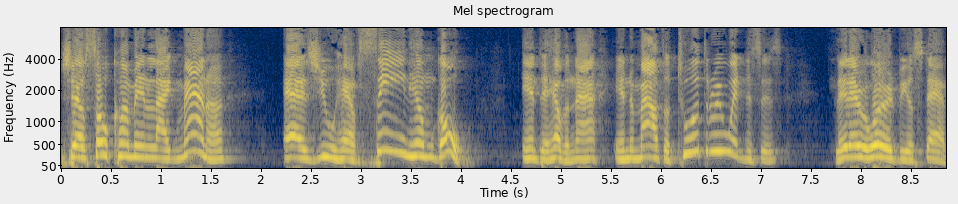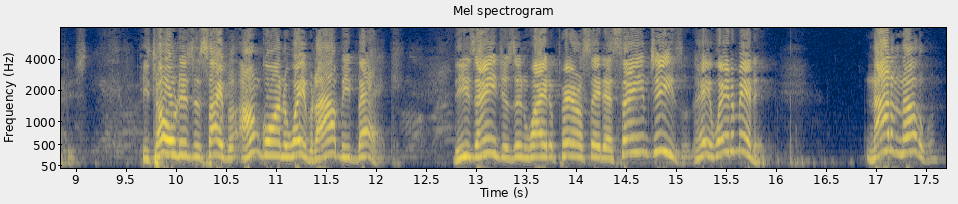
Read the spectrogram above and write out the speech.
shall so come in like manner as you have seen him go into heaven. Now, in the mouth of two or three witnesses, let every word be established. He told his disciples, I'm going away, but I'll be back. These angels in white apparel say that same Jesus. Hey, wait a minute. Not another one.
